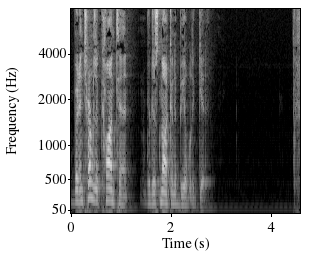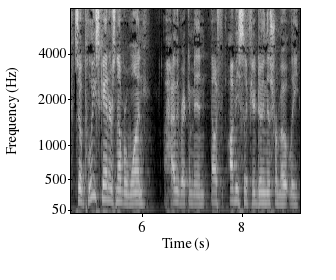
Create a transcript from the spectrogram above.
But in terms of content, we're just not going to be able to get it. So police scanners number one, I highly recommend. Now, if, obviously, if you're doing this remotely,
